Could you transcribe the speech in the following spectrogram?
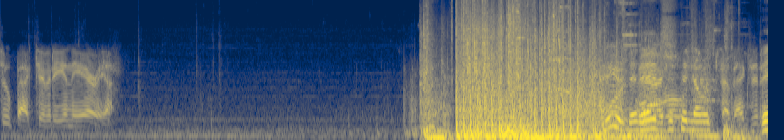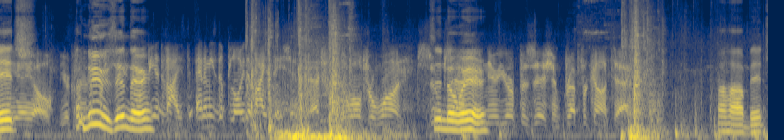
soup activity in the area. I knew you did that. I just didn't know Soups have exited Bitch. the AO. You're I clear to knew he was in Be there. advised, enemies deploy the buy station. Actual to Ultra One. Soup's in nowhere. active near your position. Prep for contact. Haha, bitch.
